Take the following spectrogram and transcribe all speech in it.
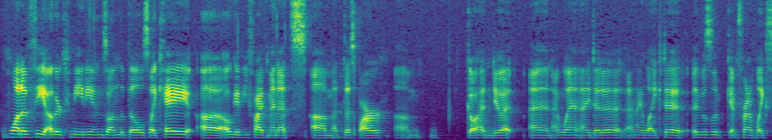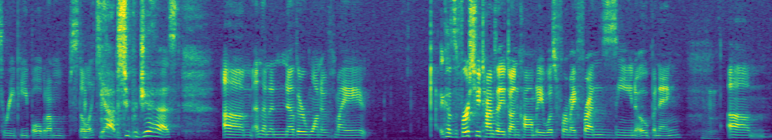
one of the other comedians on the bill was like, "Hey, uh, I'll give you five minutes um, at this bar. Um, go ahead and do it." And I went, I did it, and I liked it. It was like, in front of like three people, but I'm still like, "Yeah, I'm super jazzed." Um, and then another one of my because the first few times I had done comedy was for my friend's zine opening, um,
